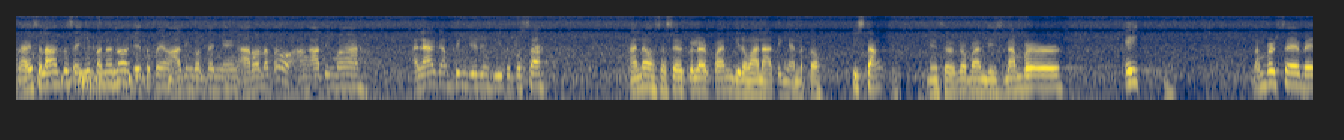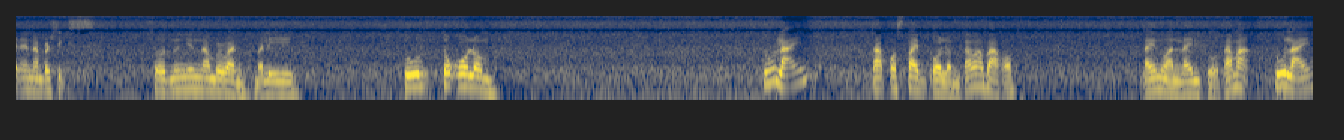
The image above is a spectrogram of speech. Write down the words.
Maraming salamat po sa inyong panonood. Ito po yung ating content ngayong araw na to. Ang ating mga alagang fingerlings dito po sa ano, sa circular pan, ginawa nating ano to, fish. Yung circular pan is number 8, number 7, and number 6. So, nun yung number 1. Bali, 2 column. 2 line, tapos 5 column. Tama ba ako? Line 1, line 2. Tama. 2 line,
